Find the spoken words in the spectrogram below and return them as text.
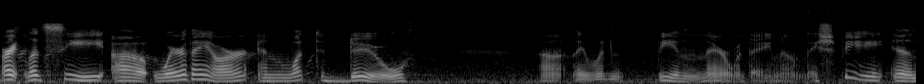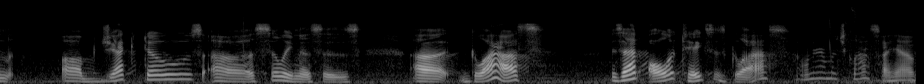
Alright, let's see uh, where they are and what to do. Uh, they wouldn't be in there, would they? No, they should be in objectos, uh, sillinesses. Uh, glass. Is that all it takes is glass? I wonder how much glass I have.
